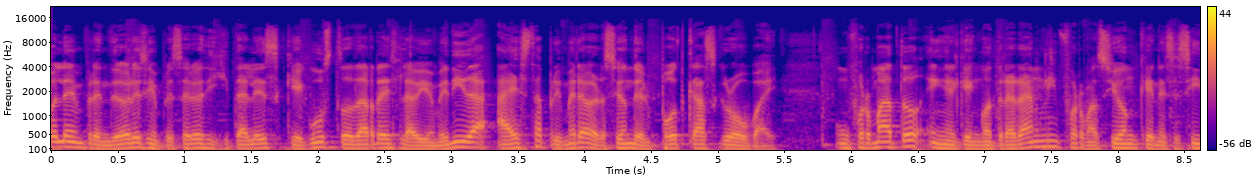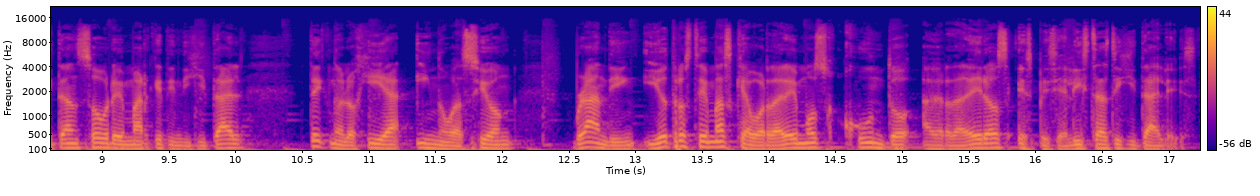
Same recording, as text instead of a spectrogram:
Hola emprendedores y empresarios digitales, qué gusto darles la bienvenida a esta primera versión del podcast Grow By, un formato en el que encontrarán la información que necesitan sobre marketing digital, tecnología, innovación, branding y otros temas que abordaremos junto a verdaderos especialistas digitales.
